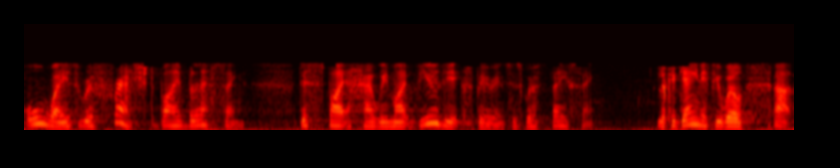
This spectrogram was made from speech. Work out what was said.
always refreshed by blessing, despite how we might view the experiences we're facing. Look again, if you will, at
